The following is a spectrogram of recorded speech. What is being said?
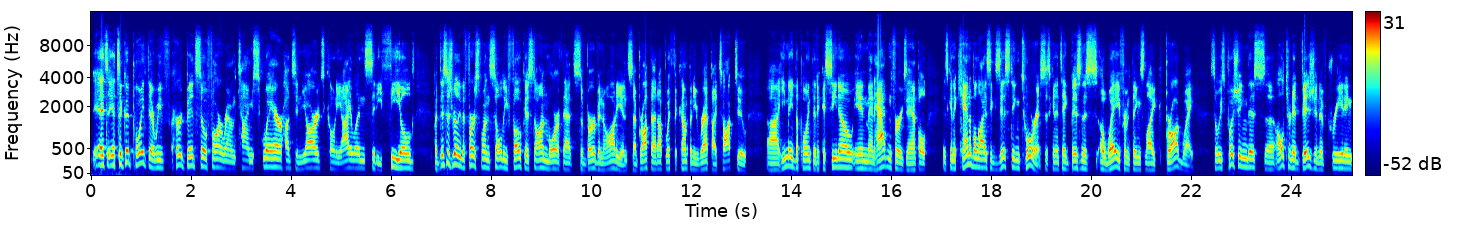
It's it's a good point there. We've heard bids so far around Times Square, Hudson Yards, Coney Island, Citi Field, but this is really the first one solely focused on more of that suburban audience. I brought that up with the company rep I talked to. Uh, he made the point that a casino in Manhattan, for example, is going to cannibalize existing tourists. It's going to take business away from things like Broadway. So he's pushing this uh, alternate vision of creating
